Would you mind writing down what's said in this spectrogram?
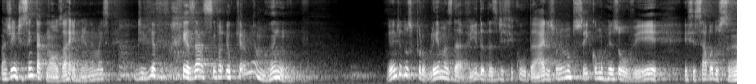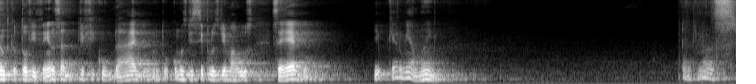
a gente sem estar com Alzheimer, né, mas devia rezar assim: Eu quero minha mãe. Diante dos problemas da vida, das dificuldades, eu não sei como resolver esse sábado santo que eu estou vivendo, essa dificuldade, não estou como os discípulos de Emaús, cego. Eu quero minha mãe. Então, que nós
